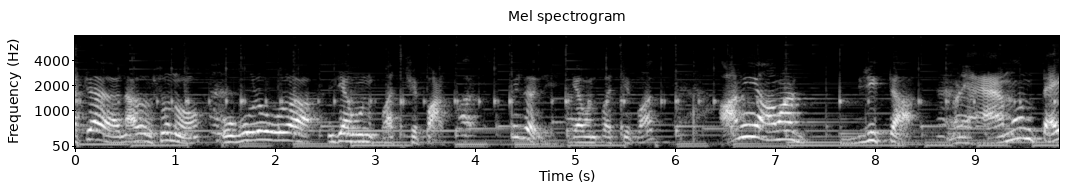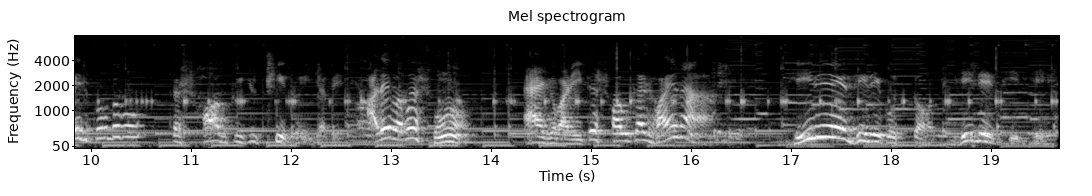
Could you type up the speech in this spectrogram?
আচ্ছা না শোনো ওগুলো ওরা যেমন পাচ্ছে পাক। ঠিক আছে? যেমন পাচ্ছে পাক। আমি আমার দিকটা মানে এমন টাইট করে দেবো তা সব কিছু ঠিক হয়ে যাবে। আরে বাবা শোনো একবারেই সব কাজ হয় না। ধীরে ধীরে করতে হবে ধীরে ধীরে।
